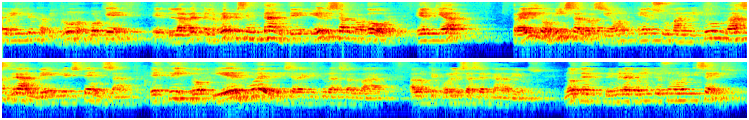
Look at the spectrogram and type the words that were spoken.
Corintios, capítulo 1. ¿Por qué? El, el representante, el Salvador, el que ha traído mi salvación en su magnitud más grande y extensa, escrito, y Él puede, dice la Escritura, salvar a los que por Él se acercan a Dios. Noten 1 Corintios 1.26,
